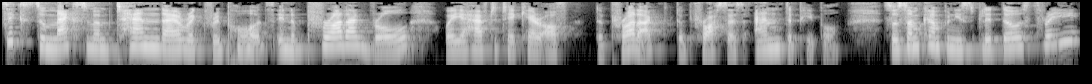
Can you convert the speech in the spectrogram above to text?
six to maximum 10 direct reports in a product role where you have to take care of the product, the process, and the people. So some companies split those three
